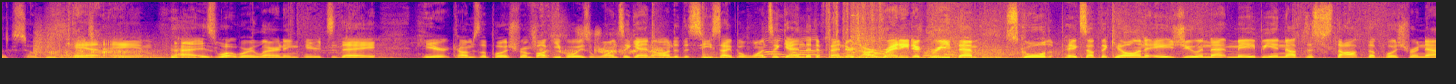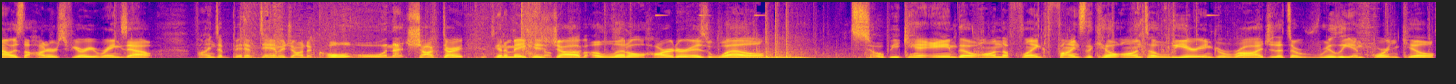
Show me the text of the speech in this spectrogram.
Soapy can aim. That is what we're learning here today. Here comes the push from Bucky Boiz once again onto the C site, but once again the defenders are ready to greet them. Schooled picks up the kill on Aju, and that may be enough to stop the push for now as the Hunter's Fury rings out. Finds a bit of damage onto Cole. Oh, and that shock dart is going to make his job a little harder as well. Soapy can't aim though on the flank, finds the kill onto Lear in Garage. That's a really important kill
